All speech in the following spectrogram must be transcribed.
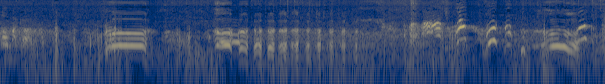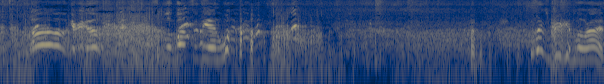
Oh my god. Oh! Oh! Oh! Here we go! Some little bumps at the end. Whoa! this is pretty good little ride.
